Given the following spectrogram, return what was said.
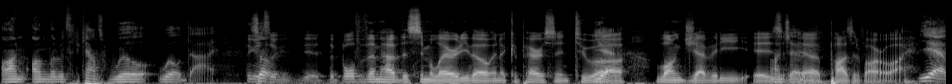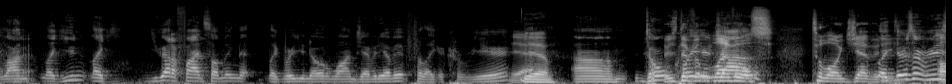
on unlimited accounts will will die. I think So- it's like yeah, the both of them have this similarity though, in a comparison to Yeah. uh, longevity is Longevity. Uh, positive ROI. Yeah, lon- like you like you got to find something that like where you know the longevity of it for like a career. Yeah. Yeah. Um, don't There's quit different your job. levels to longevity. Like there's a reason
